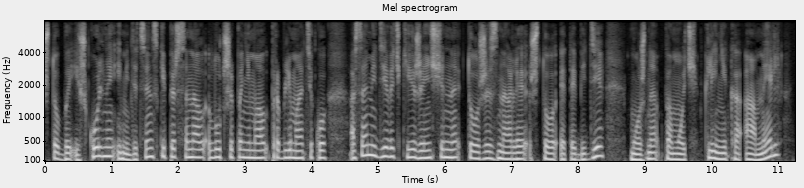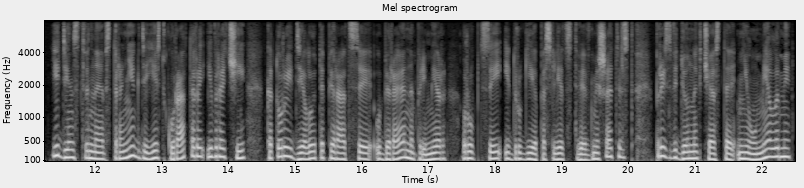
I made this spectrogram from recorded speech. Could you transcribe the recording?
чтобы и школьный, и медицинский персонал лучше понимал проблематику, а сами девочки и женщины тоже знали, что этой беде можно помочь. Клиника Амель единственная в стране, где есть кураторы и врачи, которые делают операции, убирая, например, рубцы и другие последствия вмешательств, произведенных часто неумелыми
